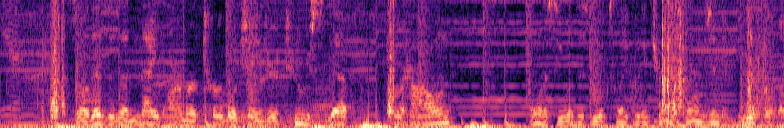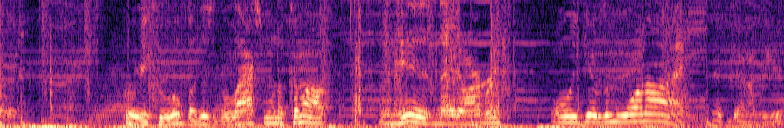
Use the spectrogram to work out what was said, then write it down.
Yeah. So this is a Knight Armor Turbo Changer two-step for Hound. I want to see what this looks like when he transforms into vehicle mode. Pretty cool, but this is the last one to come out. And his Knight Armor only gives him one eye. That's kind of weird.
